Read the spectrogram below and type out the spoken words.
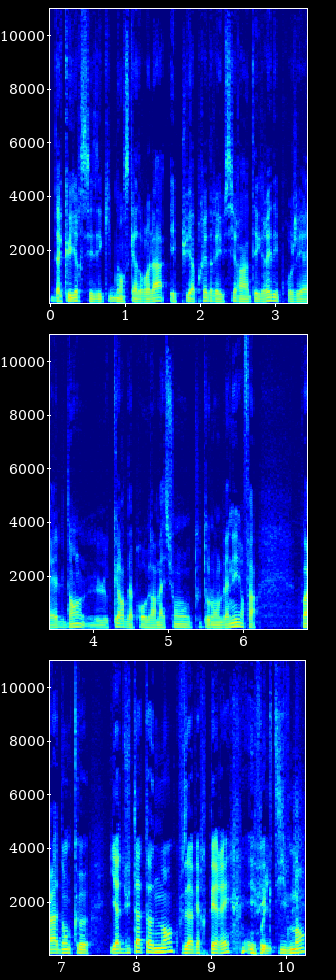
d'accueillir ces équipes dans ce cadre-là et puis après de réussir à intégrer des projets à elles dans le cœur de la programmation tout au long de l'année. Enfin, voilà, donc euh, il y a du tâtonnement que vous avez repéré, effectivement.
